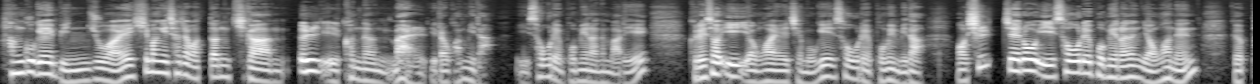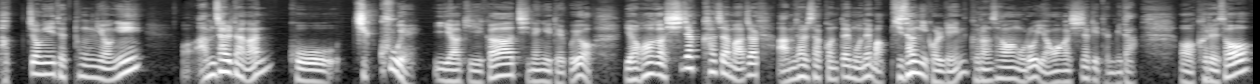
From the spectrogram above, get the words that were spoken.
한국의 민주화에 희망이 찾아왔던 기간을 일컫는 말이라고 합니다. 이 서울의 봄이라는 말이. 그래서 이 영화의 제목이 서울의 봄입니다. 어, 실제로 이 서울의 봄이라는 영화는 그 박정희 대통령이 어, 암살당한 고 직후에 이야기가 진행이 되고요. 영화가 시작하자마자 암살 사건 때문에 막 비상이 걸린 그런 상황으로 영화가 시작이 됩니다. 어, 그래서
